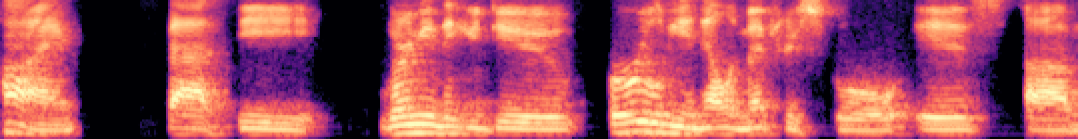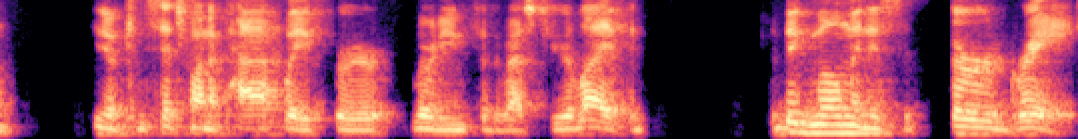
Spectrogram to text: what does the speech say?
time that the learning that you do early in elementary school is, um, you know, can set you on a pathway for learning for the rest of your life. And the big moment is the third grade.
